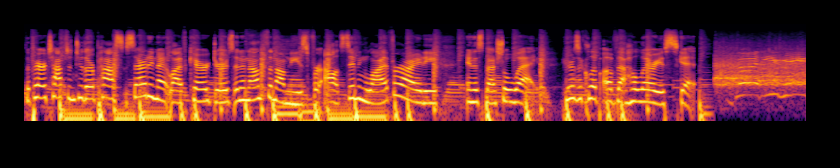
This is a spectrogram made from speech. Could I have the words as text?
the pair tapped into their past Saturday Night Live characters and announced the nominees for Outstanding Live Variety in a special way. Here's a clip of that hilarious skit. Good evening.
